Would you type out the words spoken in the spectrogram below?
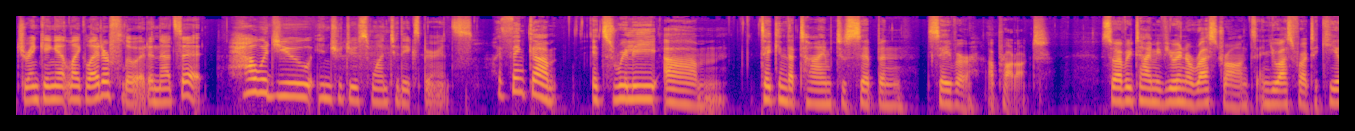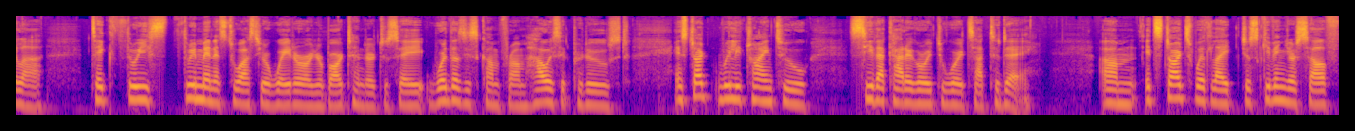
drinking it like lighter fluid and that's it. How would you introduce one to the experience? I think um, it's really um, taking the time to sip and savor a product. So every time if you're in a restaurant and you ask for a tequila, take three three minutes to ask your waiter or your bartender to say where does this come from, how is it produced, and start really trying to see that category to where it's at today. Um, it starts with like just giving yourself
